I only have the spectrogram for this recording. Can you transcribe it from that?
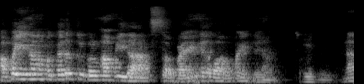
அப்ப இதை நம்ம கருத்துக்கணும் அப்ப இது அரசு பயங்கரவாதமா இல்லையா சொல்லுங்க. ஏன்னா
